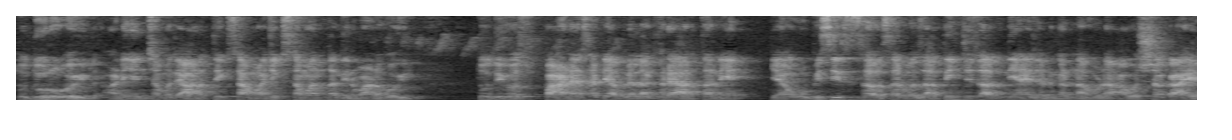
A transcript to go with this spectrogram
तो दूर होईल आणि यांच्यामध्ये आर्थिक सामाजिक समानता निर्माण होईल. तो दिवस पाहण्यासाठी आपल्याला खऱ्या अर्थाने या ओबीसीसह सर्व जातींची जातनिहाय जनगणना होणं आवश्यक आहे.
